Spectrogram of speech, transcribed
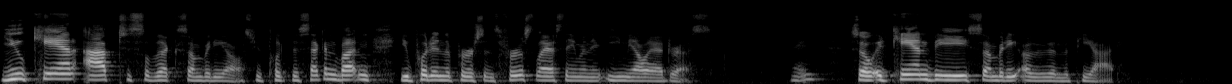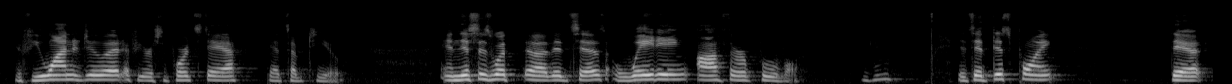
You can opt to select somebody else. You click the second button, you put in the person's first, last name, and their email address. Okay? So it can be somebody other than the PI. If you want to do it, if you're a support staff, that's up to you. And this is what uh, it says, awaiting author approval. Okay? It's at this point that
